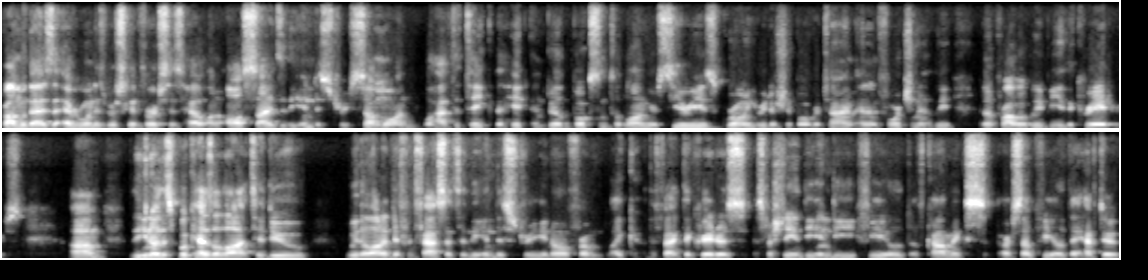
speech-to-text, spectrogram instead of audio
Problem with that is that everyone is risk adverse as hell on all sides of the industry. Someone will have to take the hit and build books into longer series, growing readership over time, and unfortunately, it'll probably be the creators. Um, you know, this book has a lot to do with a lot of different facets in the industry. You know, from like the fact that creators, especially in the indie field of comics or subfield, they have to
